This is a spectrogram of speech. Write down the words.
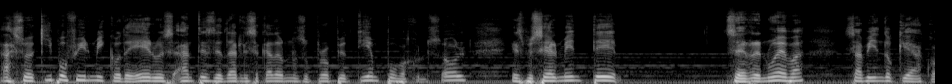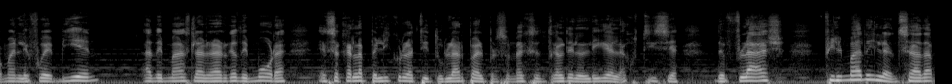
a su equipo fílmico de héroes antes de darles a cada uno su propio tiempo bajo el sol, especialmente se renueva sabiendo que a Aquaman le fue bien Además, la larga demora en sacar la película titular para el personaje central de la Liga de la Justicia, The Flash, filmada y lanzada,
